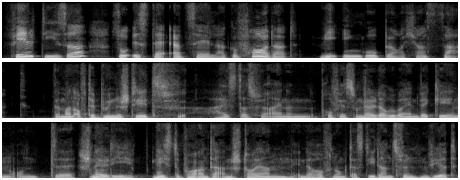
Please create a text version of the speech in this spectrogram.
Fehlt dieser, so ist der Erzähler gefordert, wie Ingo Börchers sagt. Wenn man auf der Bühne steht, heißt das für einen professionell darüber hinweggehen und äh, schnell die nächste Pointe ansteuern, in der Hoffnung, dass die dann zünden wird.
